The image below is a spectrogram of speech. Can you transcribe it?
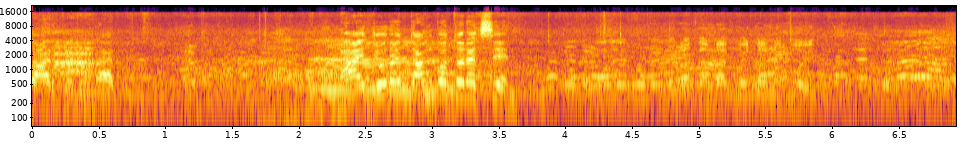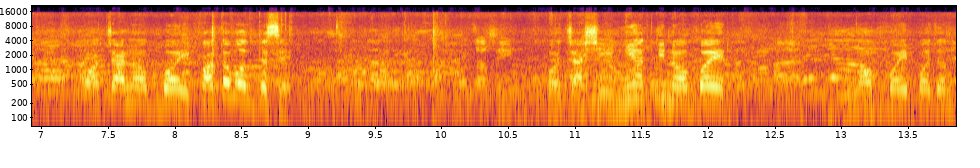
টার্গেট ওনার। ভাই জোরের দাম কত রাখছেন? পঁচানব্বই। কত বলতেছে? পঁচাশি। নিয়ত কি নব্বইয়ের? নব্বই পর্যন্ত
